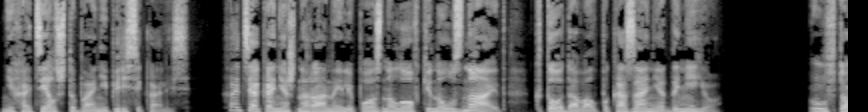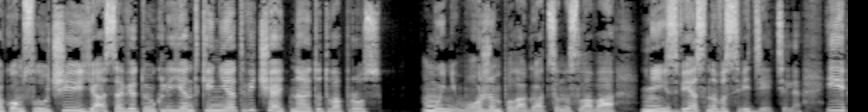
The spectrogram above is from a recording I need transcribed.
Не хотел, чтобы они пересекались. Хотя, конечно, рано или поздно Ловкина узнает, кто давал показания до нее. «В таком случае я советую клиентке не отвечать на этот вопрос. Мы не можем полагаться на слова неизвестного свидетеля. И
